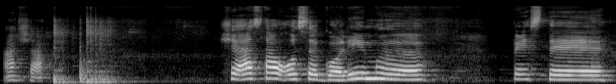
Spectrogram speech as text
Așa. Și asta o să golim uh, peste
